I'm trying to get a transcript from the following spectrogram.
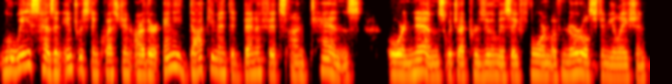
Luis has an interesting question. Are there any documented benefits on TENS or NEMS, which I presume is a form of neural stimulation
